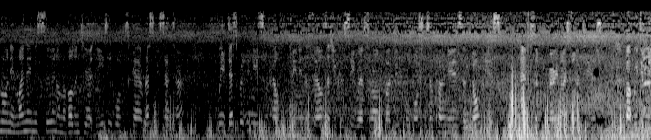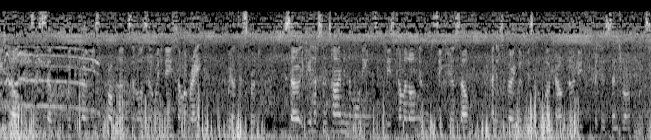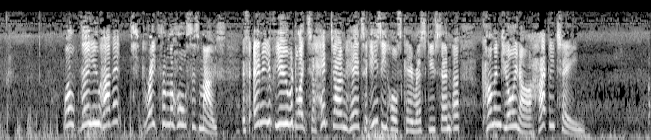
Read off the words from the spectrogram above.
Good morning. My name is Sue and I'm a volunteer at the Easy Horse Care Rescue Centre. We desperately need some help cleaning the fields. As you can see, we're surrounded by beautiful horses and ponies and donkeys and some very nice volunteers. But we do need help because um, with the COVID problems and also with the summer break, we are desperate. So if you have some time in the morning, please come along and see for yourself. And it's a very good physical workout. No need for fitness centre afterwards. Well, there you have it, straight from the horse's mouth. If any of you would like to head down here to Easy Horse Care Rescue Centre, come and join our happy team.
